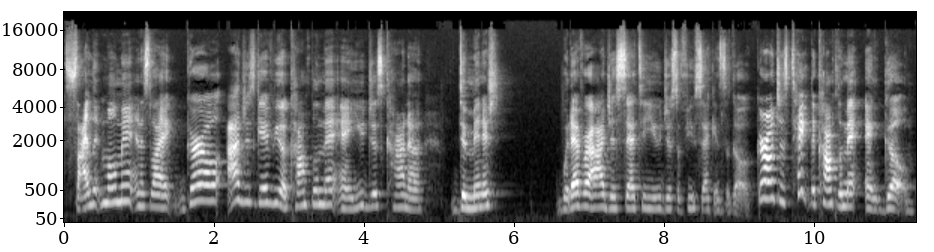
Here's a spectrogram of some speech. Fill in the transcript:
silent moment. And it's like, girl, I just gave you a compliment and you just kind of diminished whatever I just said to you just a few seconds ago. Girl, just take the compliment and go.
